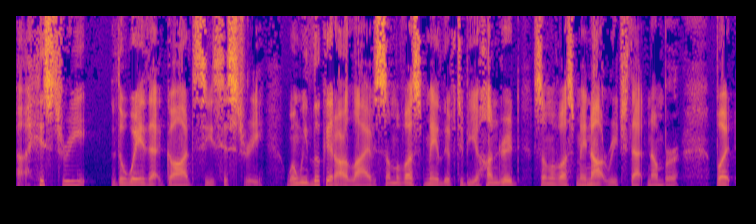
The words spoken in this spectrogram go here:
uh, history the way that God sees history. When we look at our lives, some of us may live to be a hundred, some of us may not reach that number, but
